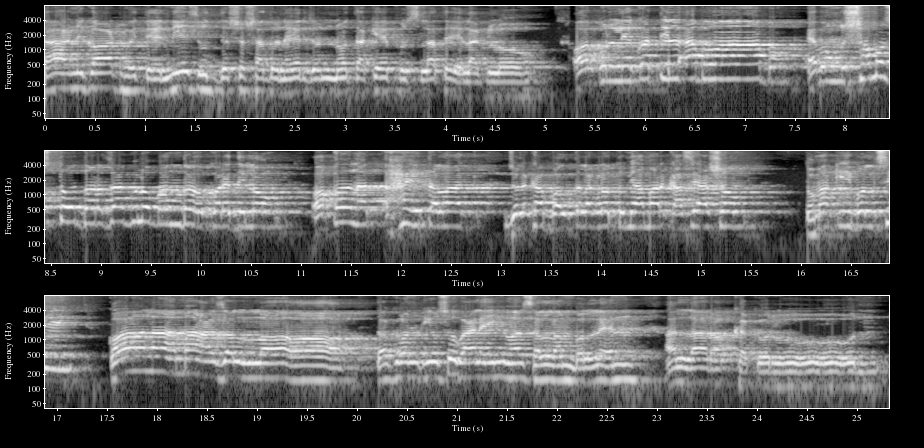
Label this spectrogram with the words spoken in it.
তার নিকট হইতে নিজ উদ্দেশ্য সাধনের জন্য তাকে ফুসলাতে লাগল। অকুল্লিকতিল আবওয়াব, এবং সমস্ত দরজাগুলো বন্ধ করে দিল। অকালাত হাই তালাক জলেখা বলতে লাগল, তুমি আমার কাছে আসো। তোমাকেই বলছি, কলা মাআযাল্লাহ তখন ইউসুফ আলাইহি ওয়াসাল্লাম বললেন, আল্লাহ রক্ষা করুন।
